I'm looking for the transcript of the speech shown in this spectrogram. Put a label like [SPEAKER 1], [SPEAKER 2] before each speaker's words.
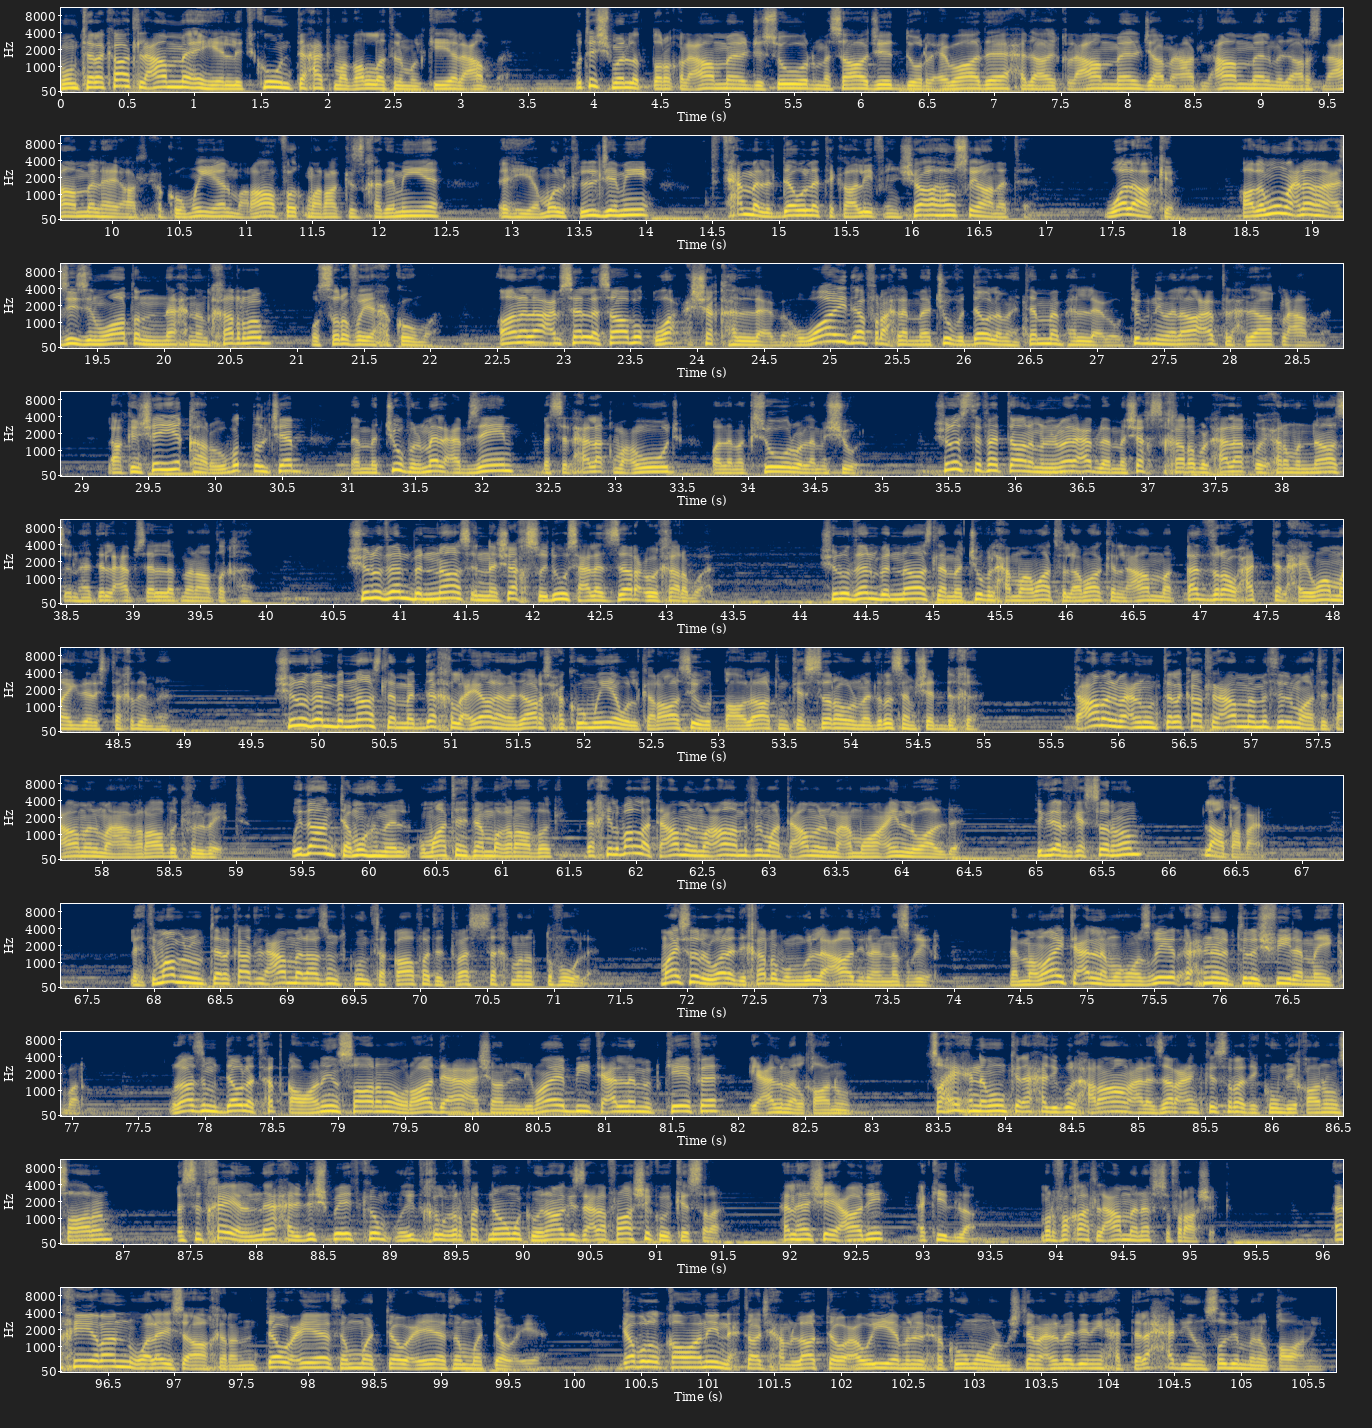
[SPEAKER 1] الممتلكات العامة هي اللي تكون تحت مظلة الملكية العامة وتشمل الطرق العامة، الجسور، المساجد، دور العبادة، حدائق العامة، الجامعات العامة، المدارس العامة، الهيئات الحكومية، المرافق، مراكز خدمية، هي ملك للجميع وتتحمل الدولة تكاليف إنشائها وصيانتها. ولكن هذا مو معناها عزيزي المواطن إن إحنا نخرب والصرف هي حكومة. أنا لاعب سلة سابق وأعشق هاللعبة ووايد أفرح لما أشوف الدولة مهتمة بهاللعبة وتبني ملاعب في الحدائق العامة لكن شيء يقهر ويبطل شب لما تشوف الملعب زين بس الحلق معوج ولا مكسور ولا مشول. شنو استفدت أنا من الملعب لما شخص يخرب الحلق ويحرم الناس إنها تلعب سله في مناطقها؟ شنو ذنب الناس إن شخص يدوس على الزرع ويخربه شنو ذنب الناس لما تشوف الحمامات في الأماكن العامة قذرة وحتى الحيوان ما يقدر يستخدمها؟ شنو ذنب الناس لما تدخل عيالها مدارس حكومية والكراسي والطاولات مكسرة والمدرسة مشدخة؟ تعامل مع الممتلكات العامة مثل ما تتعامل مع أغراضك في البيت. وإذا أنت مهمل وما تهتم بأغراضك دخيل بالله تعامل معاها مثل ما تعامل مع مواعين الوالدة. تقدر تكسرهم؟ لا طبعا. الاهتمام بالممتلكات العامة لازم تكون ثقافة تترسخ من الطفولة. ما يصير الولد يخرب ونقول له عادي لأنه صغير. لما ما يتعلم وهو صغير إحنا نبتلش فيه لما يكبر. ولازم الدولة تحط قوانين صارمة ورادعة عشان اللي ما يبي يتعلم بكيفه يعلمه القانون. صحيح إنه ممكن أحد يقول حرام على زرع انكسرت يكون في قانون صارم. بس تخيل إن أحد يدش بيتكم ويدخل غرفة نومك ويناقز على فراشك ويكسره. هل هالشيء عادي؟ أكيد لا. مرفقات العامة نفس فراشك. أخيرا وليس اخرا التوعية ثم التوعية ثم التوعية. قبل القوانين نحتاج حملات توعوية من الحكومة والمجتمع المدني حتى لا أحد ينصدم من القوانين.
